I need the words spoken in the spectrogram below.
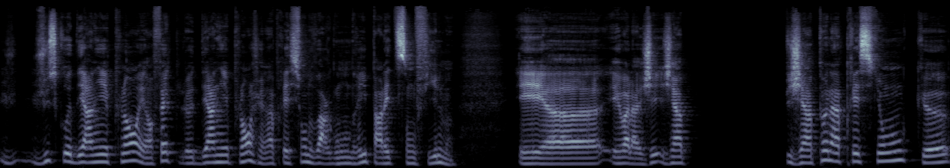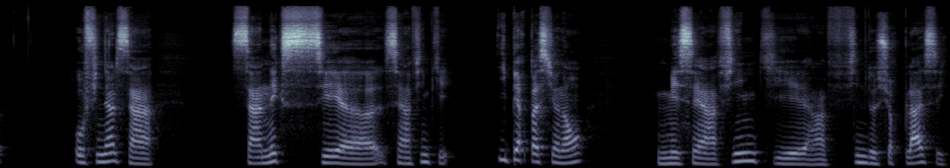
jusqu'au dernier plan, et en fait, le dernier plan, j'ai l'impression de voir Gondry parler de son film. Et, euh, voilà, j'ai un un peu l'impression que au final c'est un un euh, un film qui est hyper passionnant mais c'est un film qui est un film de surplace et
